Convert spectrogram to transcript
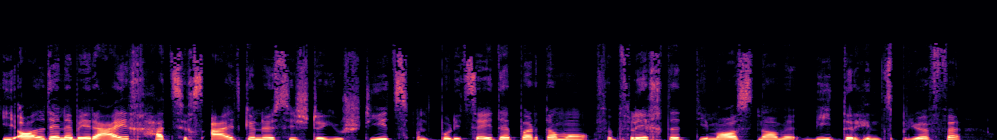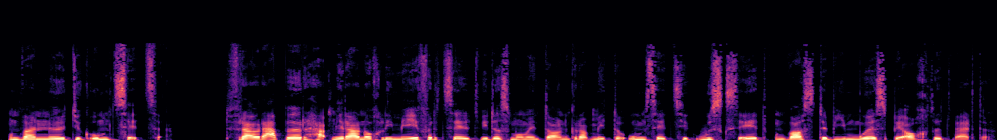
In all diesen Bereichen hat sich das eidgenössische Justiz- und Polizeidepartement verpflichtet, die Maßnahmen weiterhin zu prüfen und wenn nötig umzusetzen. Frau Reber hat mir auch noch ein bisschen mehr erzählt, wie das momentan gerade mit der Umsetzung aussieht und was dabei muss beachtet werden.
